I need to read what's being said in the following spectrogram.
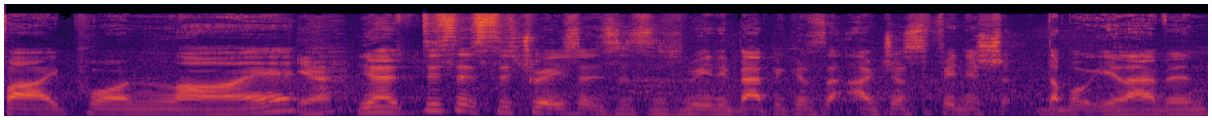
5.9. Yeah. Yeah, this is situation is, is really bad because I just finished double 11.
